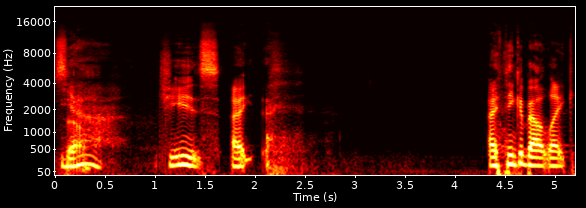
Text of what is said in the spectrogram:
So, Yeah. Jeez. I I think about like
